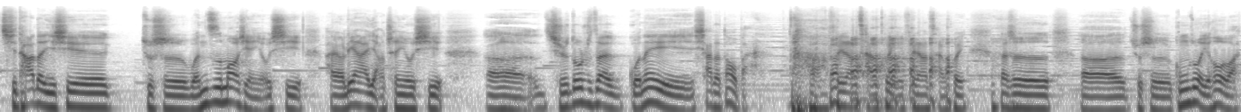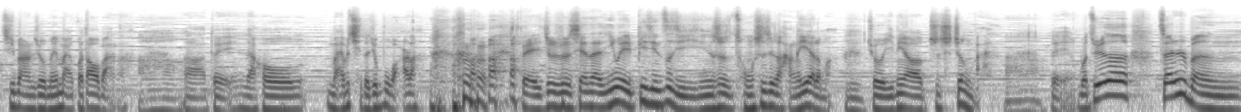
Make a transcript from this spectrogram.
其他的一些就是文字冒险游戏，还有恋爱养成游戏，呃，其实都是在国内下的盗版。啊，非常惭愧，非常惭愧。但是，呃，就是工作以后吧，基本上就没买过盗版了。啊，啊，对，然后买不起的就不玩了。对，就是现在，因为毕竟自己已经是从事这个行业了嘛，就一定要支持正版。啊，对我觉得在日本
